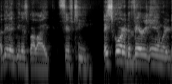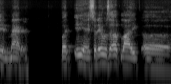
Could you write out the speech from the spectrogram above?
I think they beat us by like 15. They scored at the mm-hmm. very end when it didn't matter. But yeah, so they was up like uh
